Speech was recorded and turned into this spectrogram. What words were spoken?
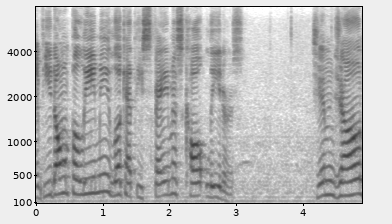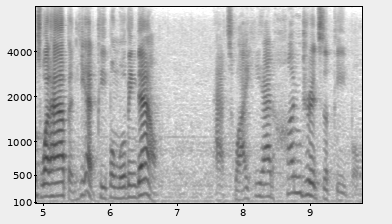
If you don't believe me, look at these famous cult leaders. Jim Jones, what happened? He had people moving down. That's why he had hundreds of people.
